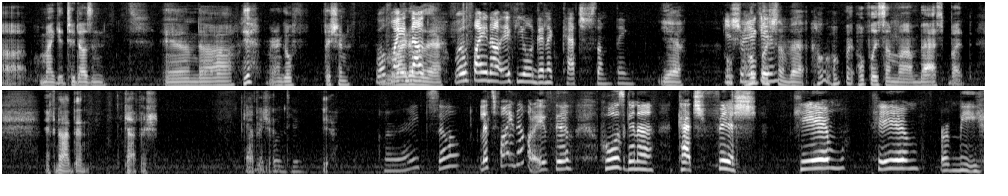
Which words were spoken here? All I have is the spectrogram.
uh, we might get two dozen. And uh, yeah, we're gonna go fishing. We'll right find out. there. We'll find out if you're gonna catch something. Yeah. You sure you hopefully can? some ba- ho- hope- hopefully some um, bass, but if not, then catfish. Catfish will do. Yeah. All right. So let's find out if the who's gonna catch fish, him, him, or me.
